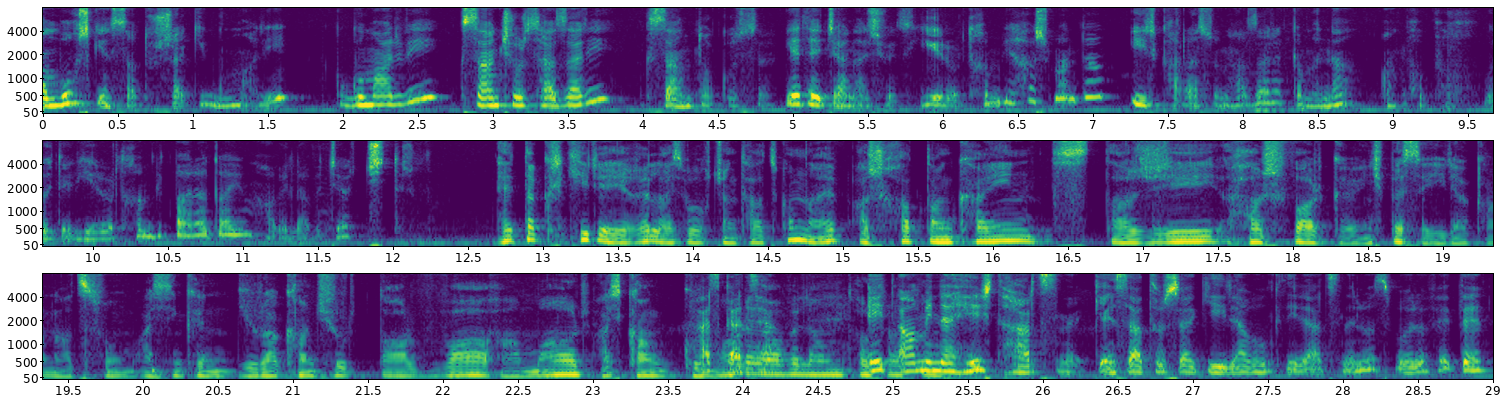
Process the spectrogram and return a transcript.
ամբողջ կենսաթոշակի գումարի կգումարվի 24000-ի 20%-ը։ Եթե ճանաչվեց երրորդ խմբի հաշմանդամ, իր 40000-ը կմնա անփոփոխ, որտեղ երրորդ խմբի պարագայում հավելավճար չտրվում։ Հետաքրքիր է եղել այս ողջ ընթացքում նաև աշխատանքային ստաժի հաշվարկը, ինչպես է իրականացվում, այսինքն յուրաքանչյուր տարվա համար այսքան գումար է ավելանում թոշակի։ Այդ ամենահեշտ հարցն է կենսաթոշակի իրավունքն իրացնելուց, որովհետև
